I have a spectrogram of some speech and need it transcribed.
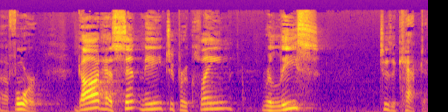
uh, 4 God has sent me to proclaim release to the captives.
